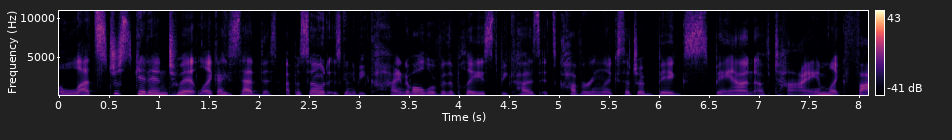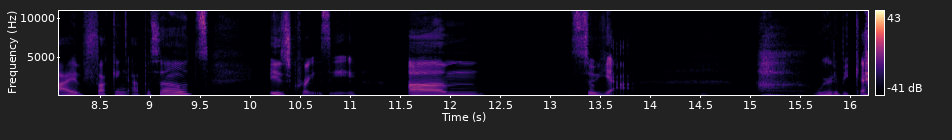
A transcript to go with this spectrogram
Let's just get into it. Like I said, this episode is going to be kind of all over the place because it's covering like such a big span of time, like 5 fucking episodes is crazy. Um so yeah where to begin?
